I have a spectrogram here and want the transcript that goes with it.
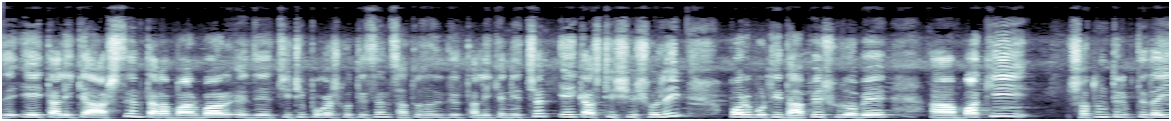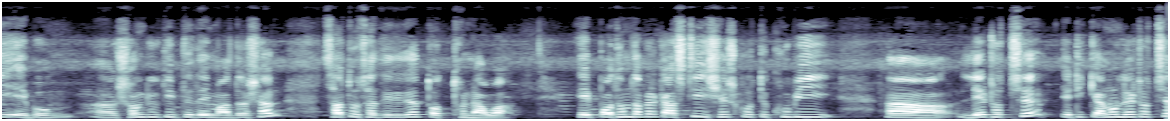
যে এই তালিকা আসছেন, তারা বারবার যে চিঠি প্রকাশ করতেছেন, ছাত্রছাত্রীদের তালিকা নিচ্ছেন। এই কাজটি শেষ হলেই পরবর্তী ধাপে শুরু হবে বাকি স্বতন্ত্র ইবতেদায়ী এবং সংযুক্ত ইবতেদায়ী মাদ্রাসার ছাত্রছাত্রীদের তথ্য নেওয়া। এই প্রথম ধাপের কাজটি শেষ করতে খুবই লেট হচ্ছে। এটি কেন লেট হচ্ছে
